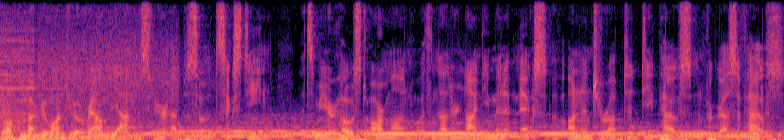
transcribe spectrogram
Welcome, everyone, to Around the Atmosphere, episode 16. It's me, your host, Armon, with another 90 minute mix of uninterrupted deep house and progressive house.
